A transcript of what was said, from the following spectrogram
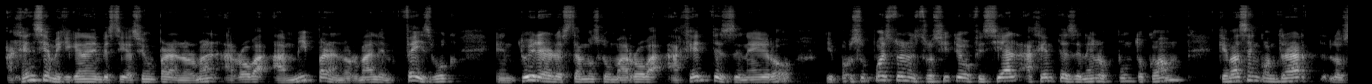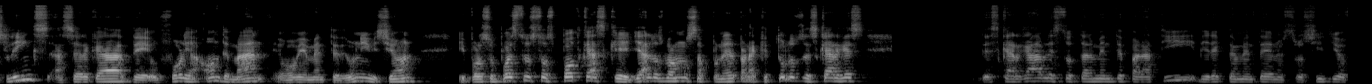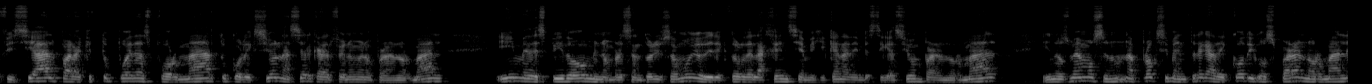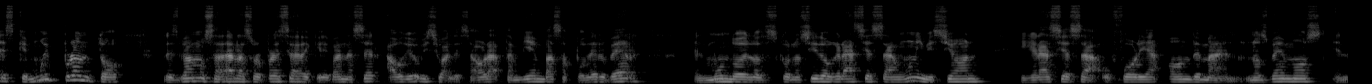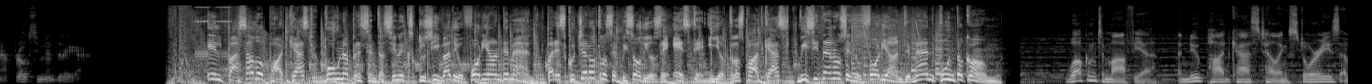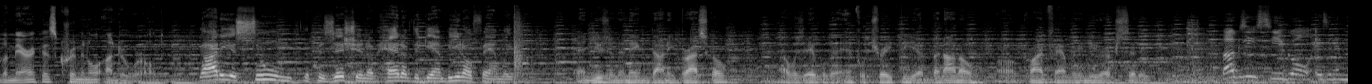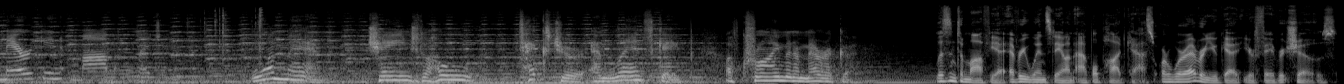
Agencia Mexicana de Investigación Paranormal, arroba a mi paranormal en Facebook. En Twitter estamos como arroba agentes de negro. Y por supuesto en nuestro sitio oficial agentesdenegro.com que vas a encontrar los links acerca de Euphoria On Demand, obviamente de Univision. Y por supuesto estos podcasts que ya los vamos a poner para que tú los descargues descargables totalmente para ti, directamente de nuestro sitio oficial, para que tú puedas formar tu colección acerca del fenómeno paranormal. Y me despido, mi nombre es Antonio Zamudio, director de la Agencia Mexicana de Investigación Paranormal, y nos vemos en una próxima entrega de Códigos Paranormales que muy pronto les vamos a dar la sorpresa de que van a ser audiovisuales. Ahora también vas a poder ver el mundo de lo desconocido gracias a Univision y gracias a Euphoria On Demand. Nos vemos en la próxima entrega. El pasado podcast fue una presentación exclusiva de Euphoria On Demand. Para escuchar otros episodios de este y otros podcasts, visítanos en euphoriaondemand.com. Welcome to Mafia, a new podcast telling stories of America's criminal underworld. Gotti assumed the position of head of the Gambino family. And using the name Donnie Brasco, I was able to infiltrate the uh, Bonanno uh, crime family in New York City. Bugsy Siegel is an American mob legend. One man changed the whole texture and landscape of crime in America. Listen to Mafia every Wednesday on Apple Podcasts or wherever you get your favorite shows.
